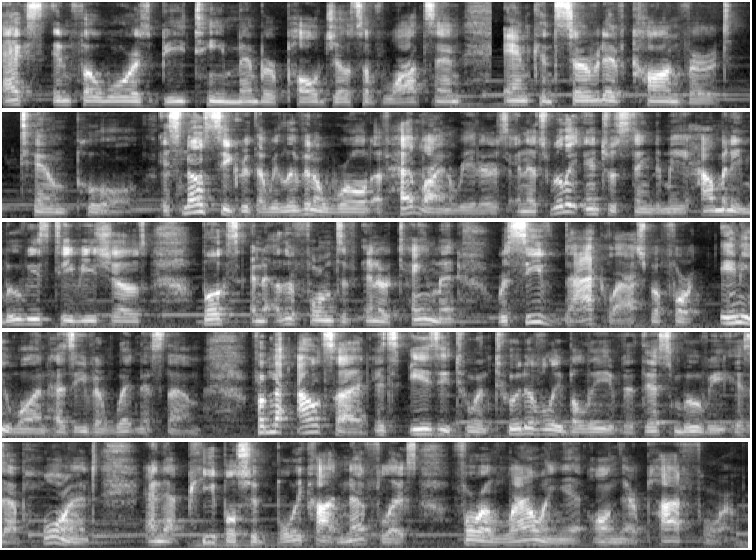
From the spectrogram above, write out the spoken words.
ex-Infowars B-Team member Paul Joseph Watson, and conservative convert Tim Pool. It's no secret that we live in a world of headline readers and it's really interesting to me how many movies, TV shows, books, and other forms of entertainment receive backlash before anyone has even witnessed them. From the outside, it's easy to intuitively believe that this movie is abhorrent and that people should boycott Netflix for allowing it on their platform.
